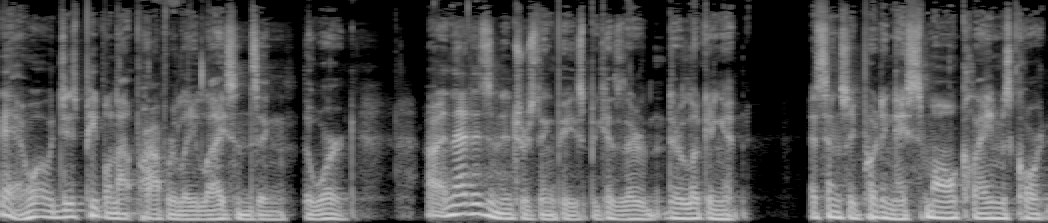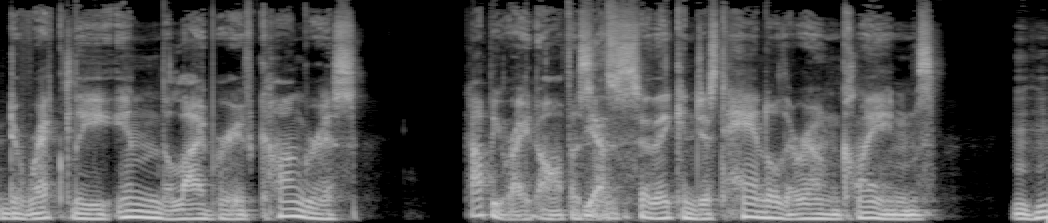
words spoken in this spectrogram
Yeah, well, just people not properly licensing the work, uh, and that is an interesting piece because they're they're looking at essentially putting a small claims court directly in the Library of Congress copyright offices, Yes. so they can just handle their own claims. Mm-hmm.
